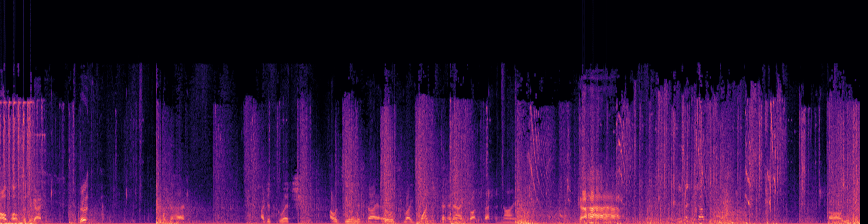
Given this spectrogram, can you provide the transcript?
Oh, oh, there's a guy. Uh. What the heck? I just glitched. I was healing this guy, it was like 1% and then I got back to 9. ah. There's a chug. Oh, you think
